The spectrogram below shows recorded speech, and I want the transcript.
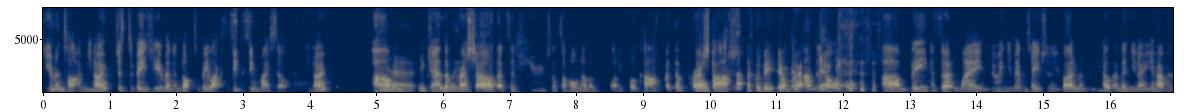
human time, you know, just to be human and not to be like fixing myself, you know? Um, yeah yeah, and the pressure, that's a huge, that's a whole nother bloody podcast. But the Oh, pressure gosh, that could be it could- around it yeah. all, um, being a certain way and doing your meditation and your vitamins and your health, and then you know you have a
